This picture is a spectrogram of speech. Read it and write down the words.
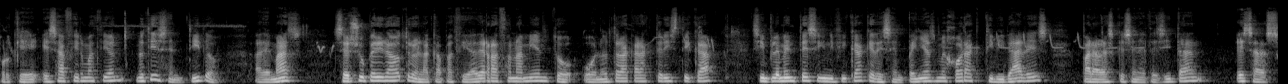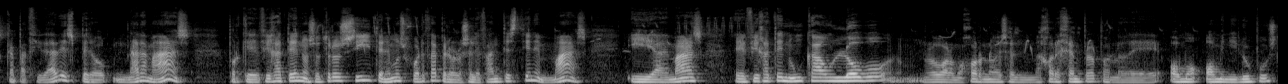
porque esa afirmación no tiene sentido. Además, ser superior a otro en la capacidad de razonamiento o en otra característica simplemente significa que desempeñas mejor actividades para las que se necesitan esas capacidades, pero nada más. Porque fíjate, nosotros sí tenemos fuerza, pero los elefantes tienen más. Y además, eh, fíjate, nunca un lobo, un lobo a lo mejor no es el mejor ejemplo por lo de Homo homini lupus,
